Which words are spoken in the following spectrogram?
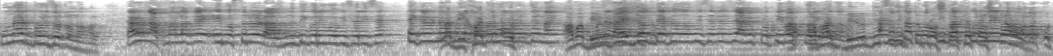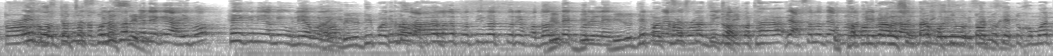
শুনাৰ ধৈৰ্যটো নহ'ল। কাৰণ আপোনালোকে এই বস্তুটো ৰাজনীতি কৰিব বিচাৰিছে। সেইকাৰণে ৰাইজক দেখাব বিচাৰে যে আমি প্ৰতিবাদ কৰিব প্ৰতিবাদ এই। কেনেকে আহিব সেইখিনি আমি উলিয়াব লাগে। কিন্তু আপোনালোকে প্ৰতিবাদ কৰি সদন ত্যাগ কৰিলে আচলতে আপোনালোকে। সেইটো সময়ত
